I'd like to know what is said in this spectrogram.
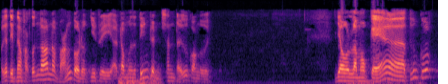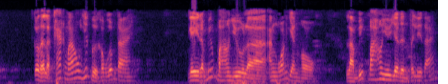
và cái tiềm năng Phật tính đó nó vẫn còn được duy trì ở trong tiến trình sanh tử của con người. Dầu là một kẻ à, tướng cướp, có thể là khát máu giết người không gớm tay, gây ra biết bao nhiêu là ăn quán giang hồ, làm biết bao nhiêu gia đình phải ly tán.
